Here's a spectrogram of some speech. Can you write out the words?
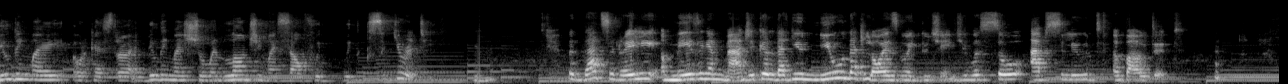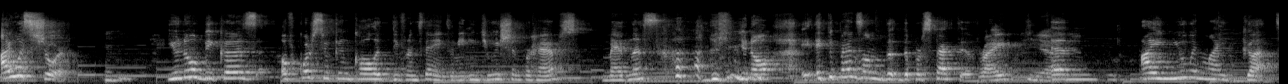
building my orchestra and building my show and launching myself with, with security. But that's really amazing and magical that you knew that law is going to change. You were so absolute about it. I was sure. Mm-hmm. You know, because of course you can call it different things. I mean, intuition, perhaps, madness. you know, it, it depends on the, the perspective, right? Yeah. And I knew in my gut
